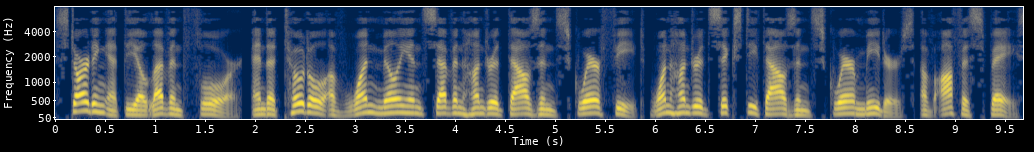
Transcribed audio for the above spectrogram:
starting at the 11th floor, and a total of 1,700,000 square feet 160,000 square meters of office space.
